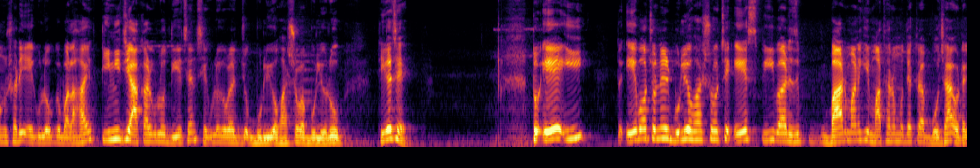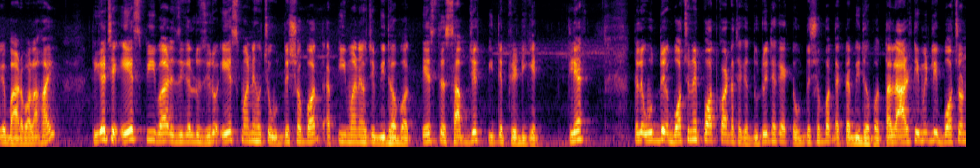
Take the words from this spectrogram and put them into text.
অনুসারে এগুলোকে বলা হয়। তিনি যে আকারগুলো দিয়েছেন, সেগুলোকে বলে বুলীয় ভাষ্য বা বুলীয় রূপ। ঠিক আছে? তো এ ই, তো এ বচনের বুলীয় ভাষ্য হচ্ছে এস পি বার বার মানে কি মাথার মধ্যে একটা বোঝা, ওটাকে বার বলা হয়। ঠিক আছে? S P bar equal to zero S মানে হচ্ছে উদ্দেশ্য পদ আর পি মানে হচ্ছে বিধেয় পদ এস তে সাবজেক্ট পিতে প্রেডিকেট ক্লিয়ার তাহলে বচনের পদ কয়টা থেকে? দুটোই থাকে, একটা উদ্দেশ্য পদ একটা বিধেয় পদ তাহলে আলটিমেটলি বচন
